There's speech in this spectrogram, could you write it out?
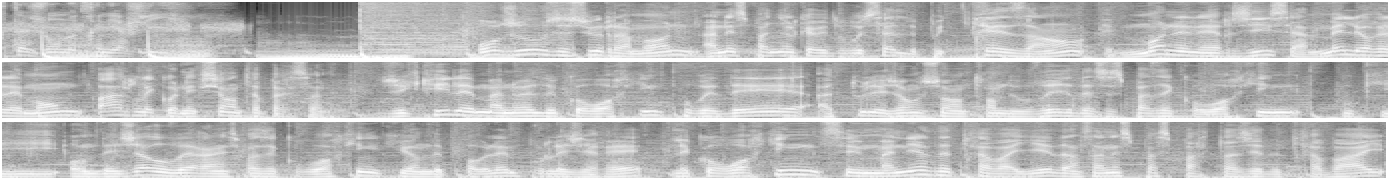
Partageons notre énergie. Bonjour, je suis Ramon, un Espagnol qui habite Bruxelles depuis 13 ans et mon énergie, c'est améliorer le monde par les connexions entre personnes. J'écris les manuels de coworking pour aider à tous les gens qui sont en train d'ouvrir des espaces de coworking ou qui ont déjà ouvert un espace de coworking et qui ont des problèmes pour les gérer. Le coworking, c'est une manière de travailler dans un espace partagé de travail.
